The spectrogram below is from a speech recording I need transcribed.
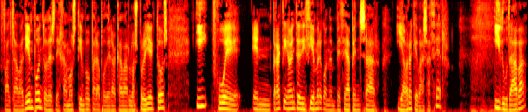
faltaba tiempo, entonces dejamos tiempo para poder acabar los proyectos y fue en prácticamente diciembre cuando empecé a pensar, ¿y ahora qué vas a hacer? Y dudaba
